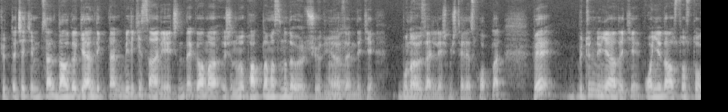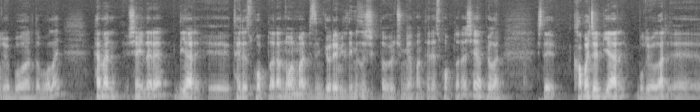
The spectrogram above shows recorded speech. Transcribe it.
kütle çekimsel dalga geldikten 1-2 saniye içinde gama ışınımı patlamasını da ölçüyor dünya Hmm. üzerindeki buna özelleşmiş teleskoplar. Ve bütün dünyadaki 17 Ağustos'ta oluyor bu arada bu olay. Hemen şeylere diğer e, teleskoplara normal bizim görebildiğimiz ışıkta ölçüm yapan teleskoplara şey yapıyorlar. İşte kabaca bir yer buluyorlar. E,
